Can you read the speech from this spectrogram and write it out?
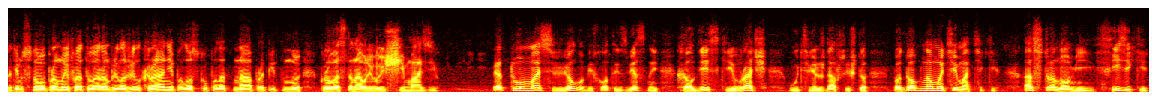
Затем, снова промыв отваром, приложил к ране полоску полотна, пропитанную кровоостанавливающей мазью. Эту мазь ввел в обиход известный халдейский врач, утверждавший, что, подобно математике, астрономии, физике,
